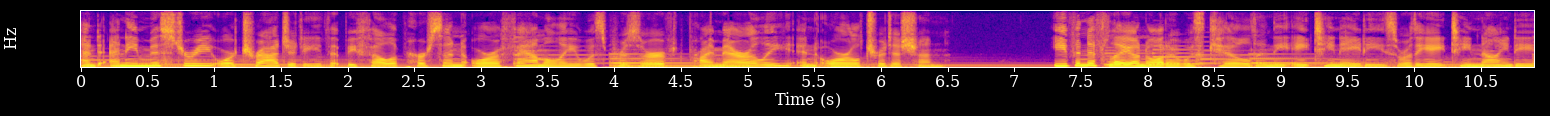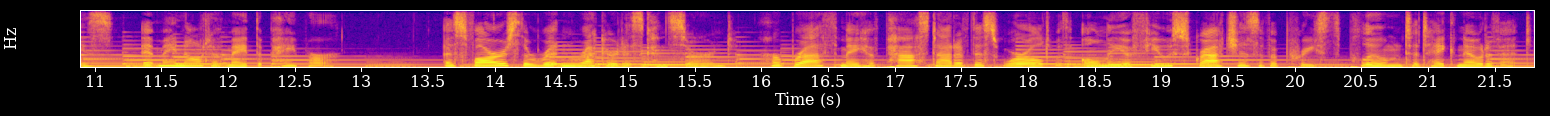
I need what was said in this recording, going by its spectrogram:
and any mystery or tragedy that befell a person or a family was preserved primarily in oral tradition. Even if Leonora was killed in the 1880s or the 1890s, it may not have made the paper. As far as the written record is concerned, her breath may have passed out of this world with only a few scratches of a priest's plume to take note of it.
